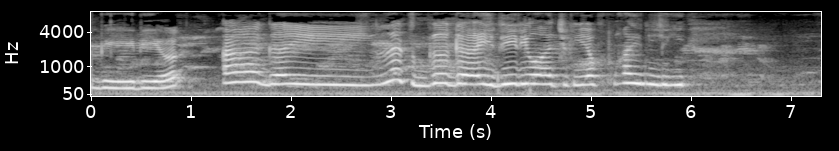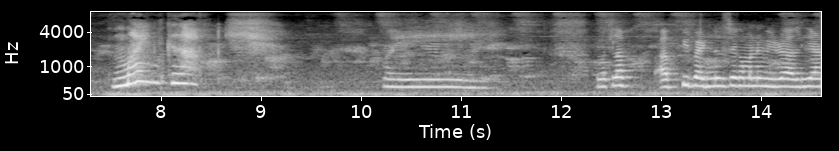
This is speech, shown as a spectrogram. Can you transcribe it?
वीडियो आ गई। लेट्स गो गई वीडियो आ चुकी है फाइनली माइनक्राफ्ट की। मतलब अभी वेडनेसडे का मैंने वीडियो डाल दिया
